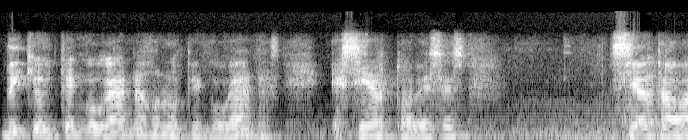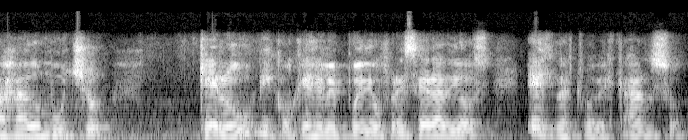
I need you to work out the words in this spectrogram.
de que hoy tengo ganas o no tengo ganas. Es cierto, a veces se ha trabajado mucho, que lo único que se le puede ofrecer a Dios es nuestro descanso.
